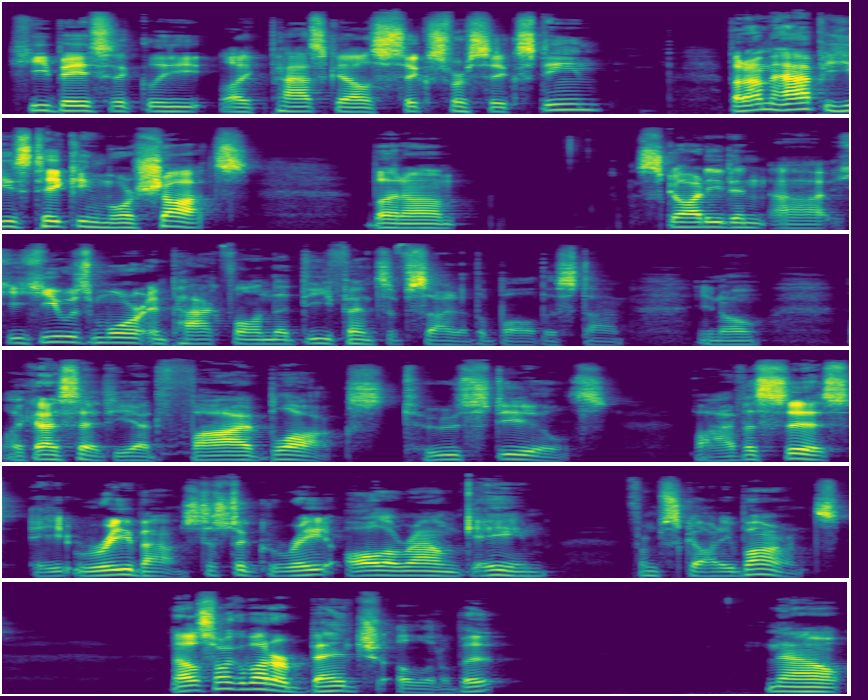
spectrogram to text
he basically like Pascal six for sixteen. But I'm happy he's taking more shots. But um, Scottie didn't. Uh, he he was more impactful on the defensive side of the ball this time. You know, like I said, he had five blocks, two steals, five assists, eight rebounds. Just a great all around game from Scottie Barnes. Now let's talk about our bench a little bit. Now,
